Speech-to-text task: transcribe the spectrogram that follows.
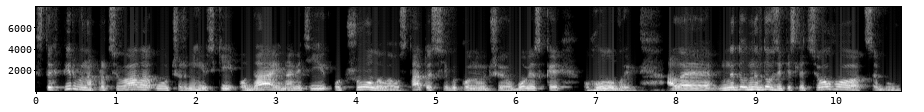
З тих пір вона працювала у Чернігівській ОДА і навіть її очолила у статусі виконуючої обов'язки голови. Але невдовзі після цього, це був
